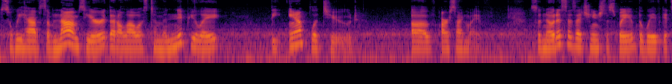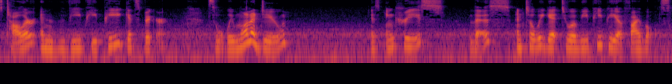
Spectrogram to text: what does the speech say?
So we have some knobs here that allow us to manipulate the amplitude of our sine wave. So notice as I change this wave, the wave gets taller and VPP gets bigger. So what we want to do is increase this until we get to a VPP of 5 volts.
